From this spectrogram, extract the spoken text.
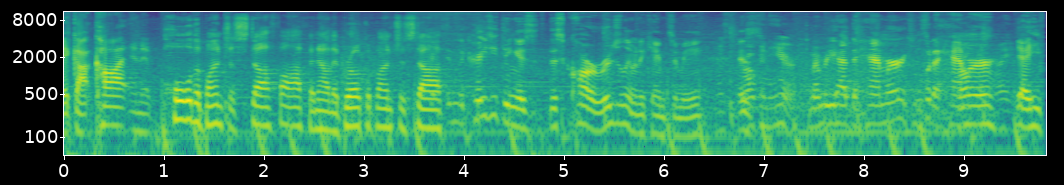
it got caught and it pulled a bunch of stuff off, and now they broke a bunch of stuff. And the crazy thing is, this car originally when it came to me, is, broken here. Remember you had the hammer? He put a hammer. right. Yeah, he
